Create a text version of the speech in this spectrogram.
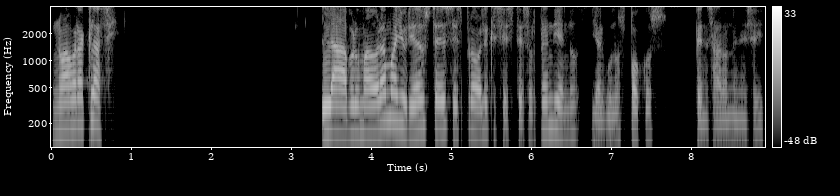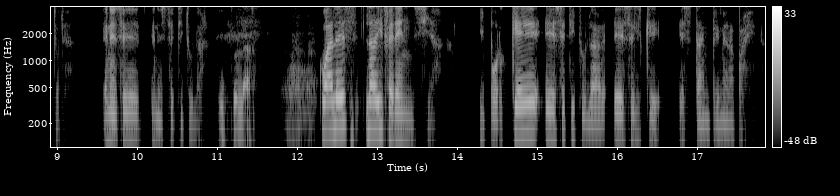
no habrá clase. La abrumadora mayoría de ustedes es probable que se esté sorprendiendo y algunos pocos pensaron en ese editorial, en, ese, en este titular. Titular. ¿Cuál es la diferencia y por qué ese titular es el que está en primera página?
